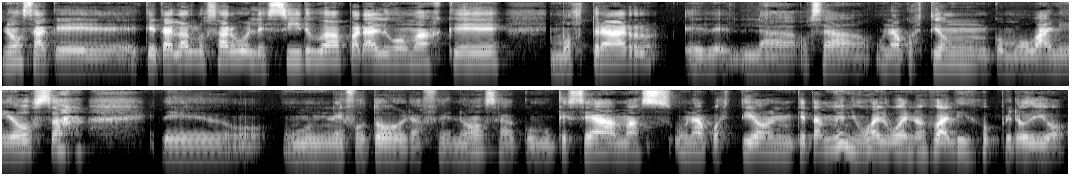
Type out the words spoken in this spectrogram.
¿No? O sea, que, talar los árboles sirva para algo más que mostrar la, o sea, una cuestión como vanidosa de un fotógrafo, ¿no? O sea, como que sea más una cuestión, que también igual, bueno, es válido, pero digo,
